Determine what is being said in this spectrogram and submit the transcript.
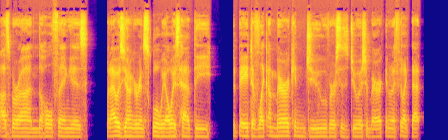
Hasbara. And the whole thing is when I was younger in school, we always had the debate of like American Jew versus Jewish American. And I feel like that,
